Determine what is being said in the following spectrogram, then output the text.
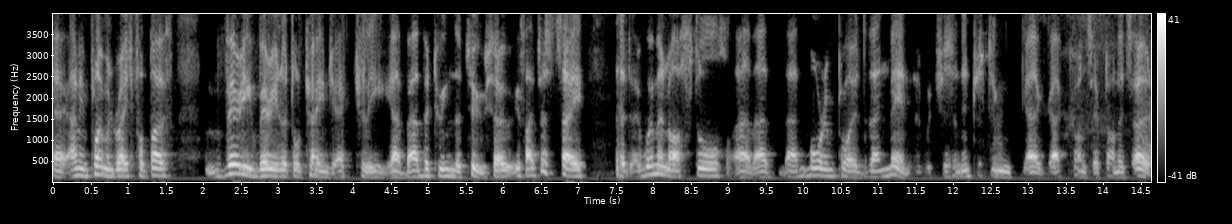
uh, unemployment rate for both. Very, very little change actually uh, between the two. So if I just say that women are still uh, uh, uh, more employed than men, which is an interesting uh, uh concept on its own.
